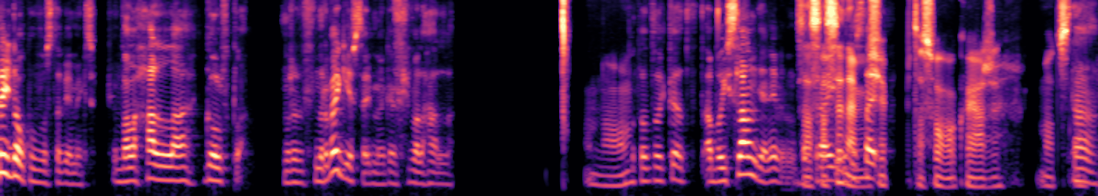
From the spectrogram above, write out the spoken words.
Sześć dołków ustawiamy jak coś. Valhalla Golf Club. Może w Norwegii jest jakaś Valhalla. No, Bo to, taka- albo Islandia, nie wiem. z to kraj- asasynem to mi się to słowo kojarzy mocno. Tak.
